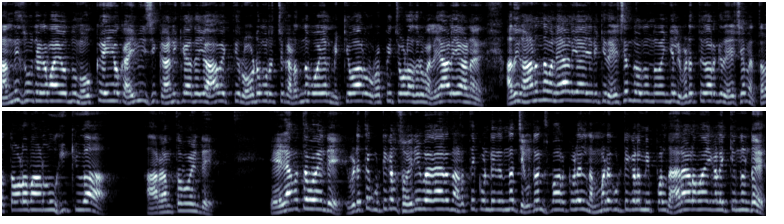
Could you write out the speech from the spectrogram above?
നന്ദി സൂചകമായി ഒന്ന് നോക്കുകയോ കൈവീശി കാണിക്കാതെയോ ആ വ്യക്തി റോഡ് മുറിച്ച് കടന്നുപോയാൽ മിക്കവാറും ഉറപ്പിച്ചോളം അതൊരു മലയാളിയാണ്. അത് കാണുന്ന മലയാളിയായി എനിക്ക് ദേഷ്യം തോന്നുന്നുവെങ്കിൽ ഇവിടുത്തുകാർക്ക് ദേഷ്യം എത്രത്തോളമാണ് ഊഹിക്കുക? ആറാമത്തെ പോയിന്റ് ഏഴാമത്തെ പോയിന്റ് ഇവിടുത്തെ കുട്ടികൾ സ്വൈര്യപ്രകാരം നടത്തിക്കൊണ്ടിരുന്ന ചിൽഡ്രൻസ് പാർക്കുകളിൽ നമ്മുടെ കുട്ടികളും ഇപ്പോൾ ധാരാളമായി കളിക്കുന്നുണ്ട്.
